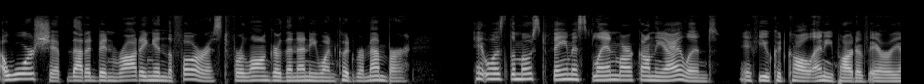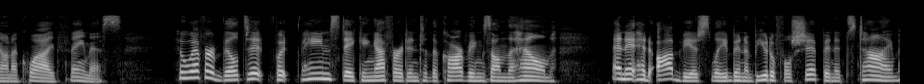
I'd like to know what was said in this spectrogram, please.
a warship that had been rotting in the forest for longer than anyone could remember. It was the most famous landmark on the island, if you could call any part of Eriana Kwai famous. Whoever built it put painstaking effort into the carvings on the helm, and it had obviously been a beautiful ship in its time.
